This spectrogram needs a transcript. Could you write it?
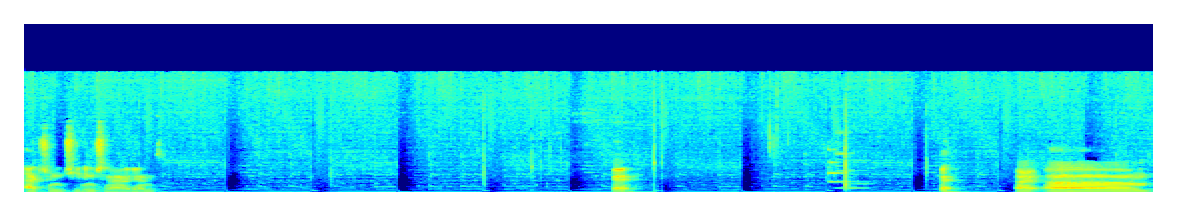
action cheating shenanigans. Okay. Okay. Alright, um...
